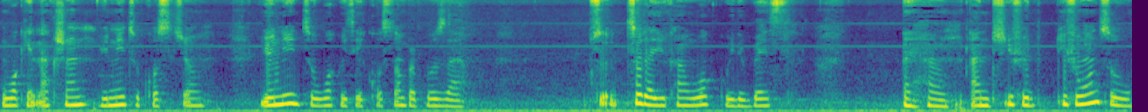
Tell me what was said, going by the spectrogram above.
work in action you need to custom you need to work with a custom proposal so, so that you can work with the best. Uh -huh. and if you if you want to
